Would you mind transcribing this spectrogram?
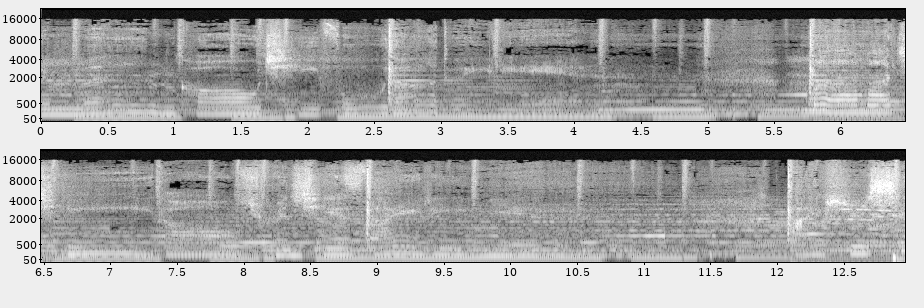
是门口起伏的对联，妈妈祈祷全写在里面。爱是笑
